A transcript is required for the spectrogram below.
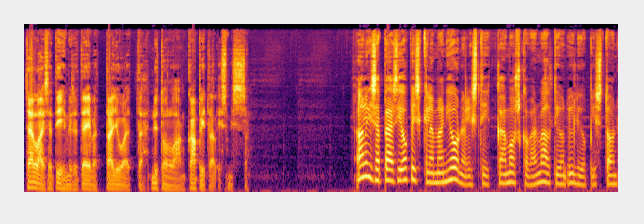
Tällaiset ihmiset eivät tajua, että nyt ollaan kapitalismissa. Alisa pääsi opiskelemaan journalistiikkaa Moskovan valtion yliopistoon,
